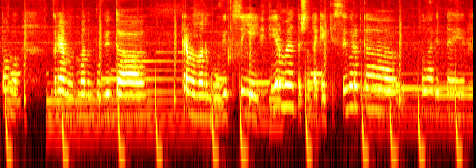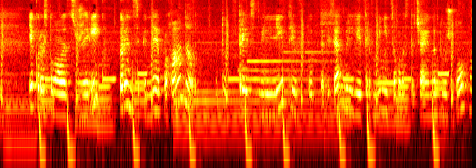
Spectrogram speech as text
Тому крем у мене був від е, крем у мене був від цієї фірми, точно так як і сиворотка була від неї. Я користувалась вже рік, в принципі, непогано. Тут 30 мл, тут 50 мл. Мені цього вистачає не дуже довго.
